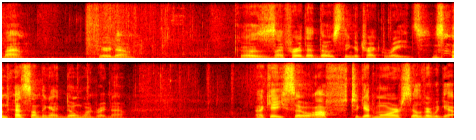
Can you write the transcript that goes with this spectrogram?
Bam. They're down. Because I've heard that those things attract raids. So that's something I don't want right now. Okay, so off to get more silver we go.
